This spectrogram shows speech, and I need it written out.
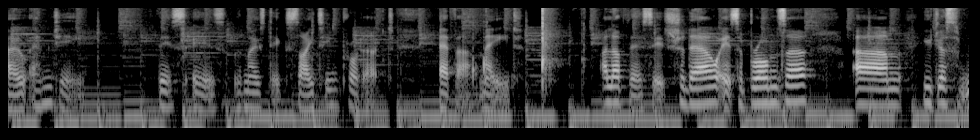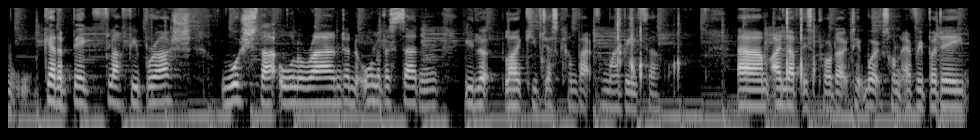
OMG, this is the most exciting product ever made. I love this. It's Chanel, it's a bronzer. Um, you just get a big fluffy brush, whoosh that all around and all of a sudden you look like you've just come back from Ibiza. Um, I love this product. It works on everybody.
